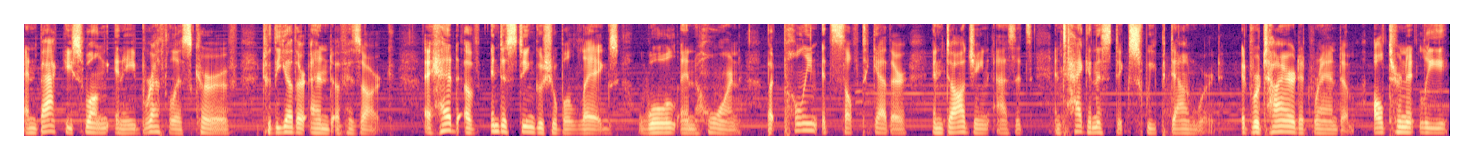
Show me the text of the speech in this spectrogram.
and back he swung in a breathless curve to the other end of his arc. A head of indistinguishable legs, wool, and horn, but pulling itself together and dodging as its antagonistic sweep downward. It retired at random, alternately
